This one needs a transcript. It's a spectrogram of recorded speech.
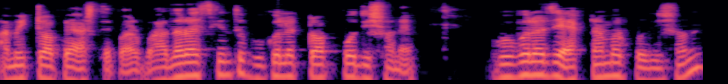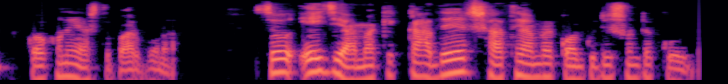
আমি টপে আসতে পারব। আদারওয়াইজ কিন্তু গুগলের টপ পজিশনে গুগলের যে এক নম্বর পজিশন কখনোই আসতে পারব না। সো এই যে আমাকে কাদের সাথে আমরা কম্পিটিশনটা করব,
